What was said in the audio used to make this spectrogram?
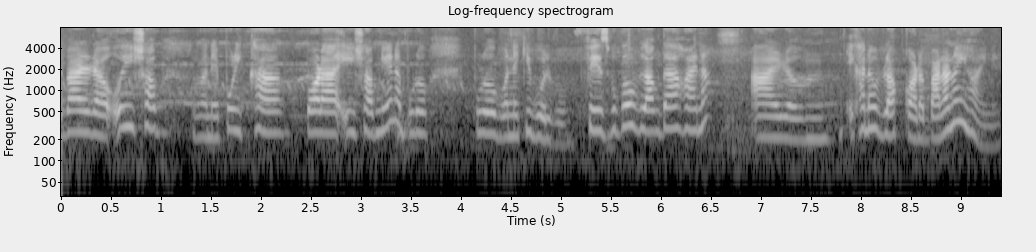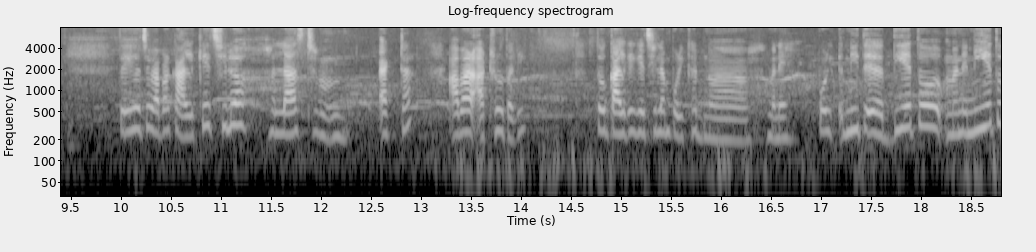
এবার ওই সব মানে পরীক্ষা, পড়া এই সব নিয়ে না পুরো পুরো মানে কি বলব ফেসবুকেও ব্লগ দেওয়া হয় না। আর এখানেও ব্লগ করা, বানানোই হয়নি। তো এই হচ্ছে ব্যাপার। কালকে ছিল লাস্ট একটা, আবার আঠেরো তারিখ। তো কালকে গেছিলাম পরীক্ষা মানে নিতে দিয়ে তো মানে নিয়ে তো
